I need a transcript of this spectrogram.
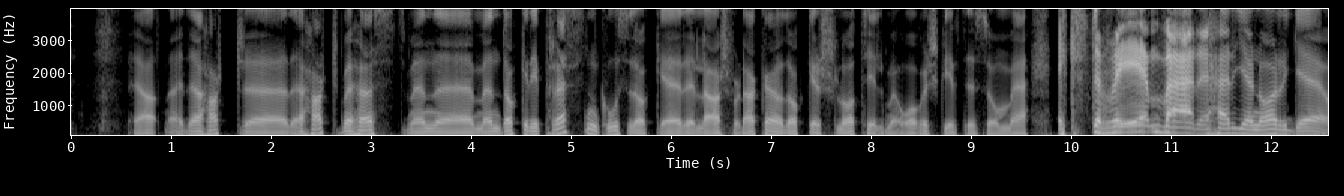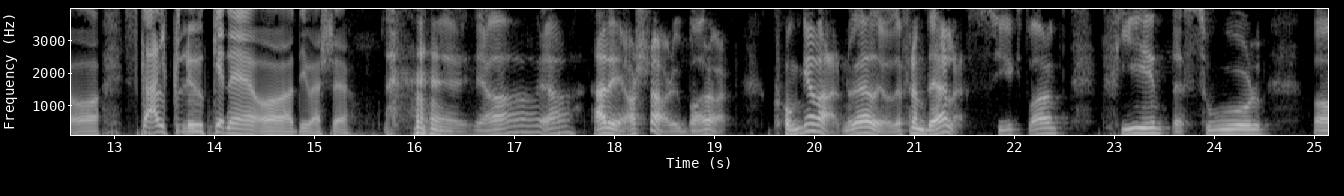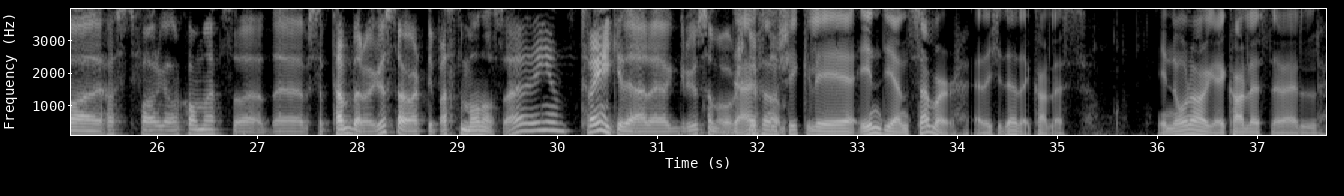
Ja, nei, det er hardt, eh, det er hardt med høst, men, eh, men dere i pressen koser dere, Lars. For da kan jo dere slå til med overskrifter som 'Ekstremværet herjer Norge' og 'Skalklukene' og diverse. ja, ja. Her i Harstad har det jo bare vært kongevær. Nå er det jo det er fremdeles sykt varmt, fint, det er sol, og høstfargene har kommet. Så det, september og august har jo vært de beste månedene, så ingen, trenger ikke de her grusomme overskriftene. Det er sånn skikkelig Indian summer, er det ikke det det kalles? I Nord-Norge kalles det vel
